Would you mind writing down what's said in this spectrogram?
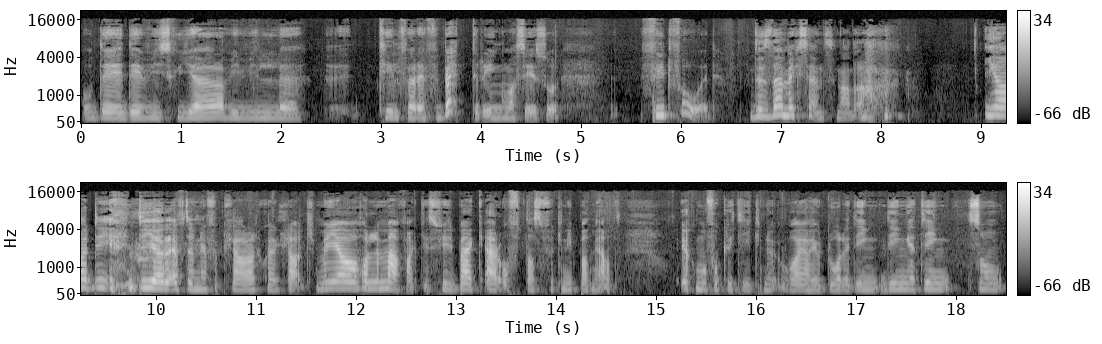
Och det är det vi ska göra. Vi vill eh, tillföra en förbättring om man säger så. Feed forward. Does that make sense Nada? Ja, det, det gör det efter att ni har förklarat självklart. Men jag håller med faktiskt. Feedback är oftast förknippat med att jag kommer få kritik nu, vad jag har gjort dåligt. Det är, det är, ingenting som,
